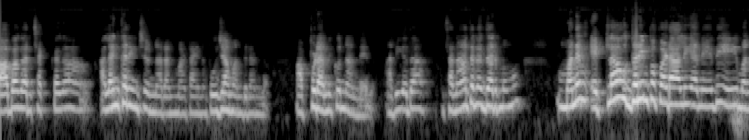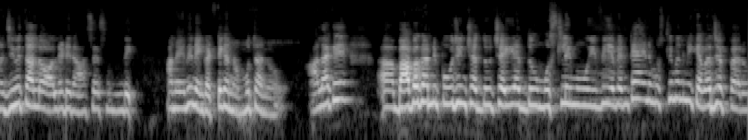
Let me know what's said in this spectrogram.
బాబా గారు చక్కగా అలంకరించి ఉన్నారనమాట ఆయన పూజా మందిరంలో. అప్పుడు అనుకున్నాను నేను అది కదా సనాతన ధర్మము మనం ఎట్లా ఉద్ధరింపబడాలి అనేది మన జీవితాల్లో ఆల్రెడీ రాసేసి ఉంది అనేది నేను గట్టిగా నమ్ముతాను. అలాగే బాబా గారిని పూజించొద్దు చెయ్యొద్దు ముస్లిము ఇవి ఇవి అంటే ఆయన ముస్లిం అని మీకు ఎవరు చెప్పారు?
